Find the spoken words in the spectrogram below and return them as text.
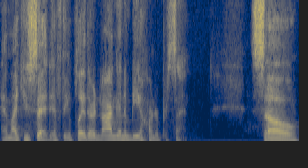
And like you said, if they play, they're not going to be 100. percent So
